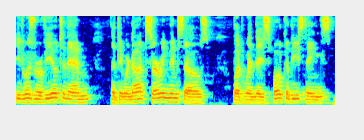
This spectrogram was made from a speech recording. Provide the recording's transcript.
It was revealed to them that they were not serving themselves but when they spoke of these things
